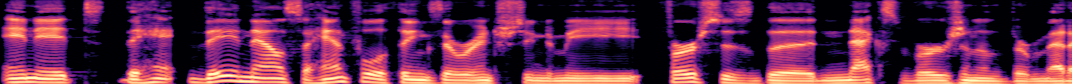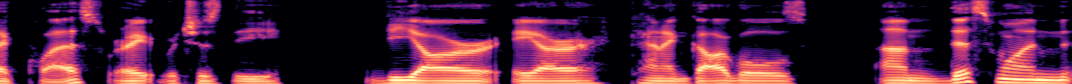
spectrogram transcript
in it, they they announced a handful of things that were interesting to me. First is the next version of their Meta Quest, right, which is the VR AR kind of goggles. Um, this one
